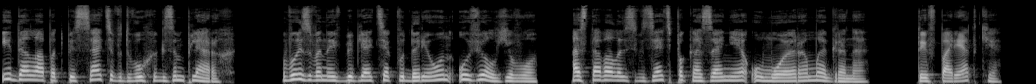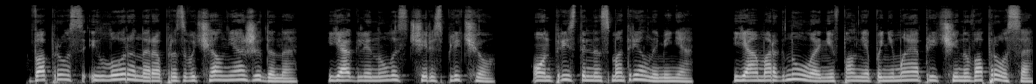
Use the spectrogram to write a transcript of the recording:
и дала подписать в двух экземплярах. Вызванный в библиотеку Дарион увел его. Оставалось взять показания у Мойера Меграна. «Ты в порядке?» Вопрос и Лоренера прозвучал неожиданно, я оглянулась через плечо. Он пристально смотрел на меня. Я моргнула, не вполне понимая причину вопроса.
